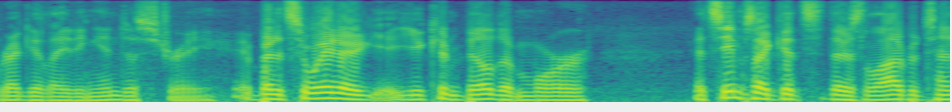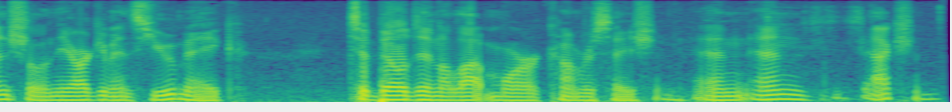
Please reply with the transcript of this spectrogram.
regulating industry. But it's a way to you can build a more. It seems like it's there's a lot of potential in the arguments you make to build in a lot more conversation and and action.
